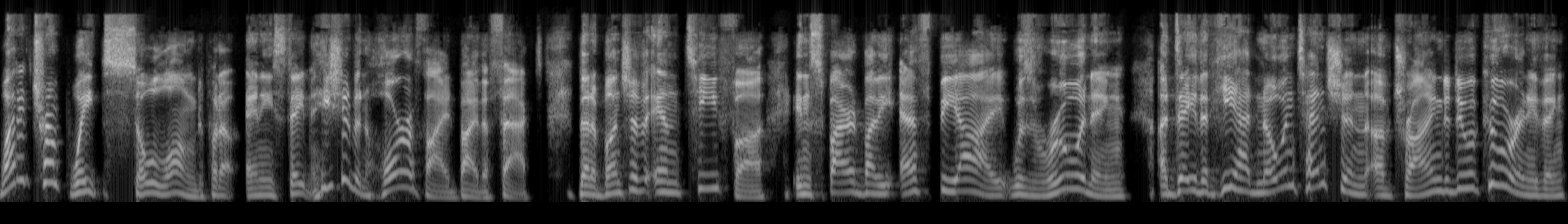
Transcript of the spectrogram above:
why did Trump wait so long to put out any statement? He should have been horrified by the fact that a bunch of Antifa inspired by the FBI was ruining a day that he had no intention of trying to do a coup or anything.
